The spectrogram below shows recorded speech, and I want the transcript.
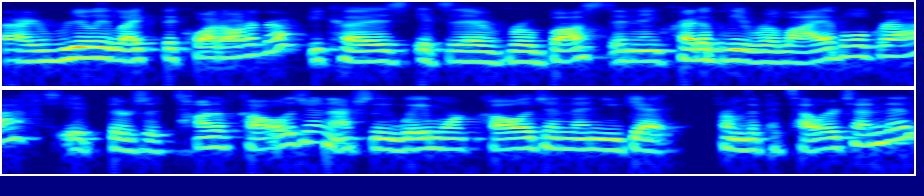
I really like the quad autograft because it's a robust and incredibly reliable graft. It, there's a ton of collagen, actually way more collagen than you get from the patellar tendon.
